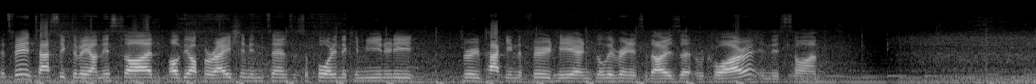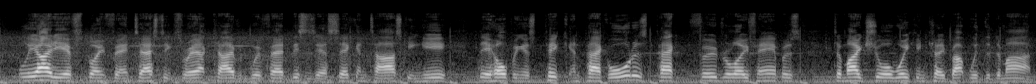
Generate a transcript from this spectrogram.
It's fantastic to be on this side of the operation in terms of supporting the community through packing the food here and delivering it to those that require it in this time. Well, the ADF's been fantastic throughout COVID. We've had, this is our second tasking here. They're helping us pick and pack orders, pack food relief hampers to make sure we can keep up with the demand.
